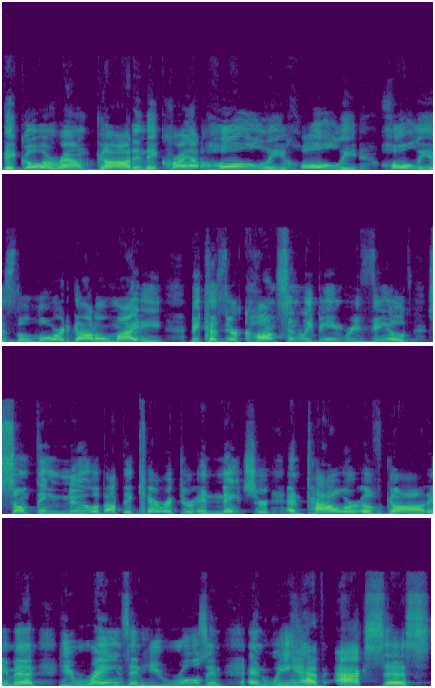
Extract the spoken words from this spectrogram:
they go around God and they cry out, Holy, holy, holy is the Lord God Almighty, because they're constantly being revealed something new about the character and nature and power of God. Amen? He reigns and He rules, and, and we have access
